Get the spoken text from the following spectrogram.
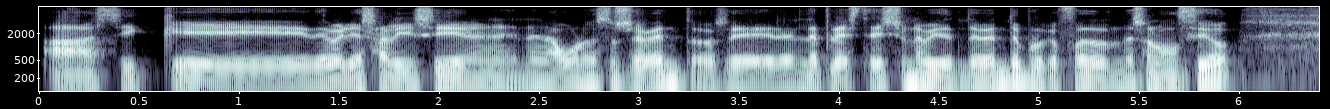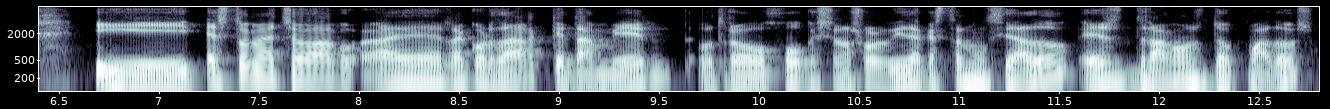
Así que debería salir, sí, en, alguno de estos eventos. En el de PlayStation, evidentemente, porque fue donde se anunció. Y esto me ha hecho eh, recordar que también otro juego que se nos olvida que está anunciado es Dragon's Dogma 2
